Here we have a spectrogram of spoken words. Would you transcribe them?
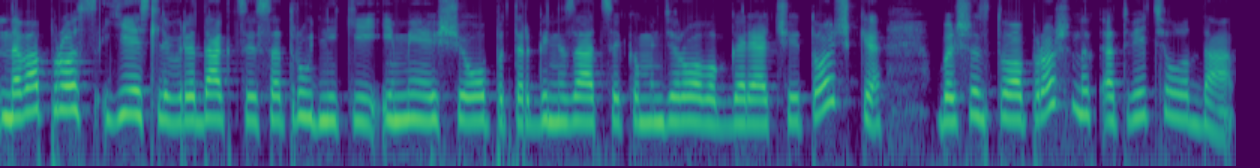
На вопрос, есть ли в редакции сотрудники, имеющие опыт организации командировок «Горячие точки», большинство опрошенных ответило «да».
